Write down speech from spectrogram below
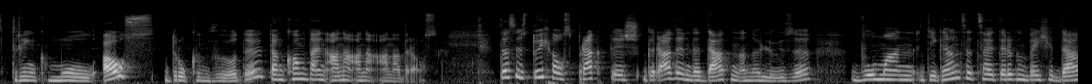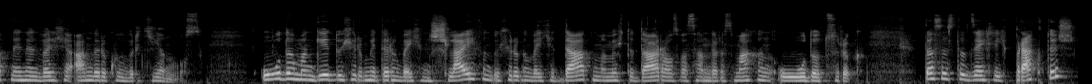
String mul ausdrucken würde, dann kommt ein Anna, Anna, Anna draus. Das ist durchaus praktisch, gerade in der Datenanalyse, wo man die ganze Zeit irgendwelche Daten in irgendwelche andere konvertieren muss. Oder man geht durch, mit irgendwelchen Schleifen durch irgendwelche Daten, man möchte daraus was anderes machen oder zurück. Das ist tatsächlich praktisch,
